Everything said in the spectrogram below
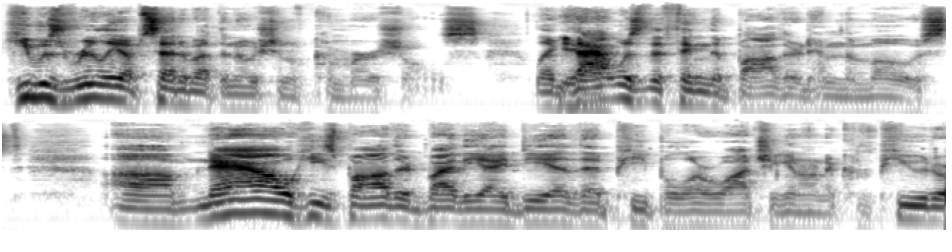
he was really upset about the notion of commercials. Like Yeah. that was the thing that bothered him the most. Um, now he's bothered by the idea that people are watching it on a computer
